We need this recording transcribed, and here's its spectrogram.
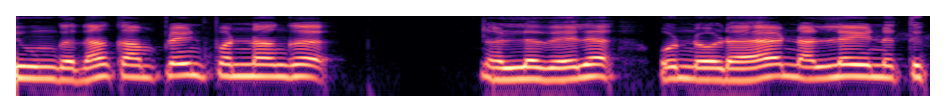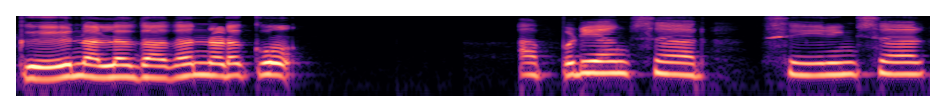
இவங்க தான் கம்ப்ளைண்ட் பண்ணாங்க. நல்ல வேளை உன்னோட நல்ல எண்ணத்துக்கு நல்லதாக தான் நடக்கும். அப்படியாங்க சார். சரிங்க சார்.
